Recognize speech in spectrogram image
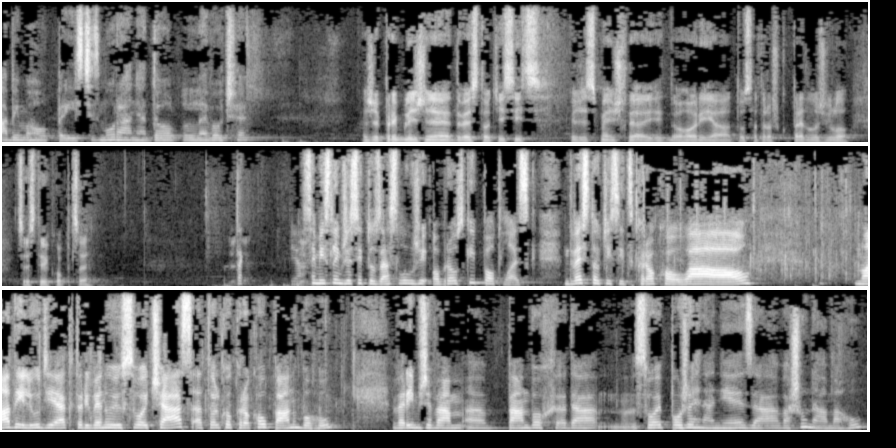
aby mohol prísť z Muráňa do Levoče. Že približne 200 tisíc keďže sme išli aj do hory a to sa trošku predlžilo cez tie kopce. Tak ja si myslím, že si tu zaslúži obrovský potlesk. 200 tisíc krokov, wow! Mladí ľudia, ktorí venujú svoj čas a toľko krokov Pánu Bohu. Verím, že vám e, Pán Boh dá svoje požehnanie za vašu námahu.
